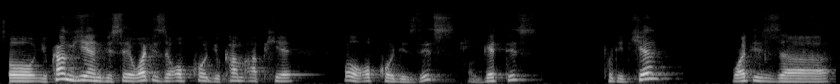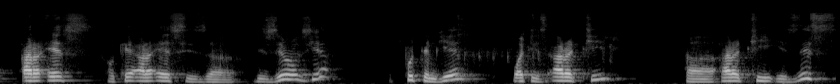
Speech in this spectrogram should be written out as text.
So you come here and you say, what is the opcode? You come up here. Oh, opcode is this. I'll get this. Put it here. What is uh, RS? Okay, RS is uh, these zeros here. Put them here. What is RT? Uh, RT is this.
